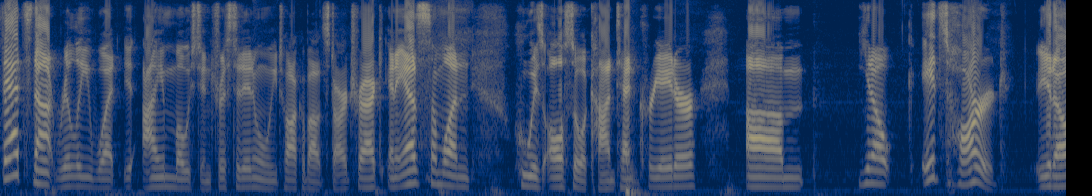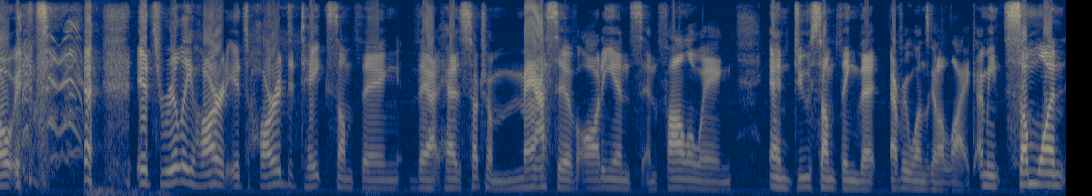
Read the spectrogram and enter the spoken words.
that's not really what I'm most interested in when we talk about Star Trek. And as someone who is also a content creator, um, you know, it's hard. You know, it's it's really hard. It's hard to take something that has such a massive audience and following and do something that everyone's gonna like. I mean, someone,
